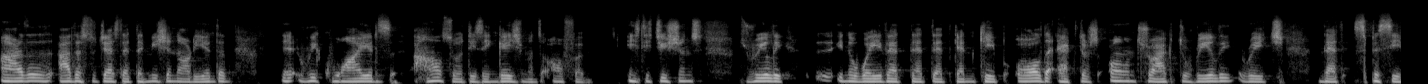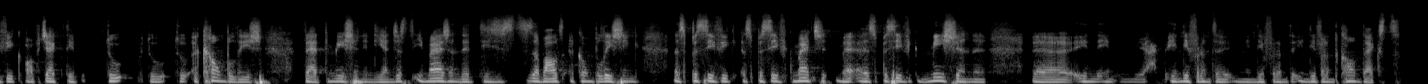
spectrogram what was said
Other others suggest that the mission oriented uh, requires also this engagement of uh, institutions to really in a way that that that can keep all the actors on track to really reach that specific objective to to to accomplish that mission in the end. Just imagine that this is about accomplishing a specific a specific match a specific mission uh, in in yeah, in different in different in different contexts.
